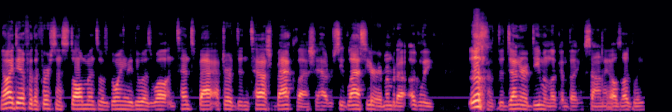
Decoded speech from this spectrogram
No idea for the first installment I was going to do as well. Intense back after the intense backlash it had received last year. I remember that ugly, ugh, degenerate demon looking thing, Sonic. That was ugly.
